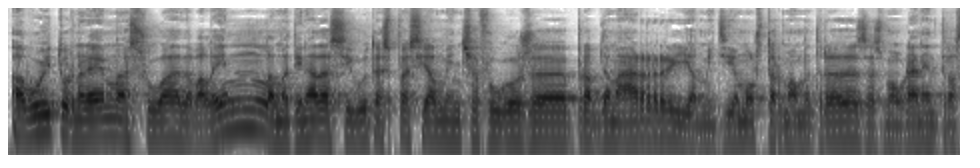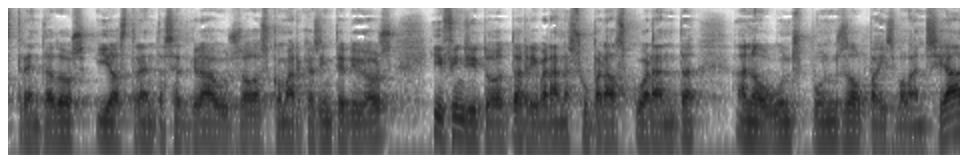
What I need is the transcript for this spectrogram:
Avui tornarem a suar de valent. La matinada ha sigut especialment xafogosa prop de mar i al migdia molts termòmetres es mouran entre els 32 i els 37 graus a les comarques interiors i fins i tot arribaran a superar els 40 en alguns punts del País Valencià.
